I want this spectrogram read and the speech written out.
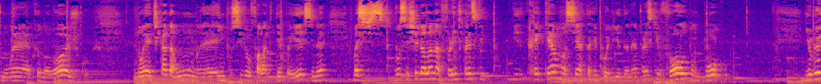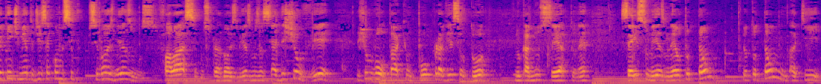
não é cronológico, não é de cada um, é impossível falar que tempo é esse, né? Mas você chega lá na frente, parece que requer uma certa recolhida, né? Parece que volta um pouco. E o meu entendimento disso é como se, se nós mesmos falássemos para nós mesmos assim: ah, deixa eu ver, deixa eu voltar aqui um pouco para ver se eu tô no caminho certo, né? Se é isso mesmo, né? Eu tô tão, eu tô tão aqui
